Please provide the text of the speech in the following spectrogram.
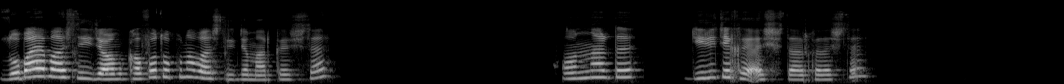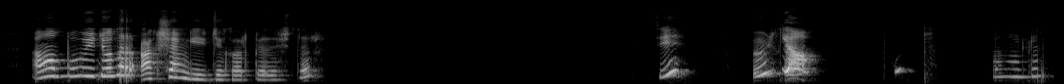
Zoba'ya başlayacağım. Kafa topuna başlayacağım arkadaşlar. Onlar da girecek işte arkadaşlar. Ama bu videolar akşam gelecek arkadaşlar. Hadi. Öl ya. Hop. Sen öldün.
